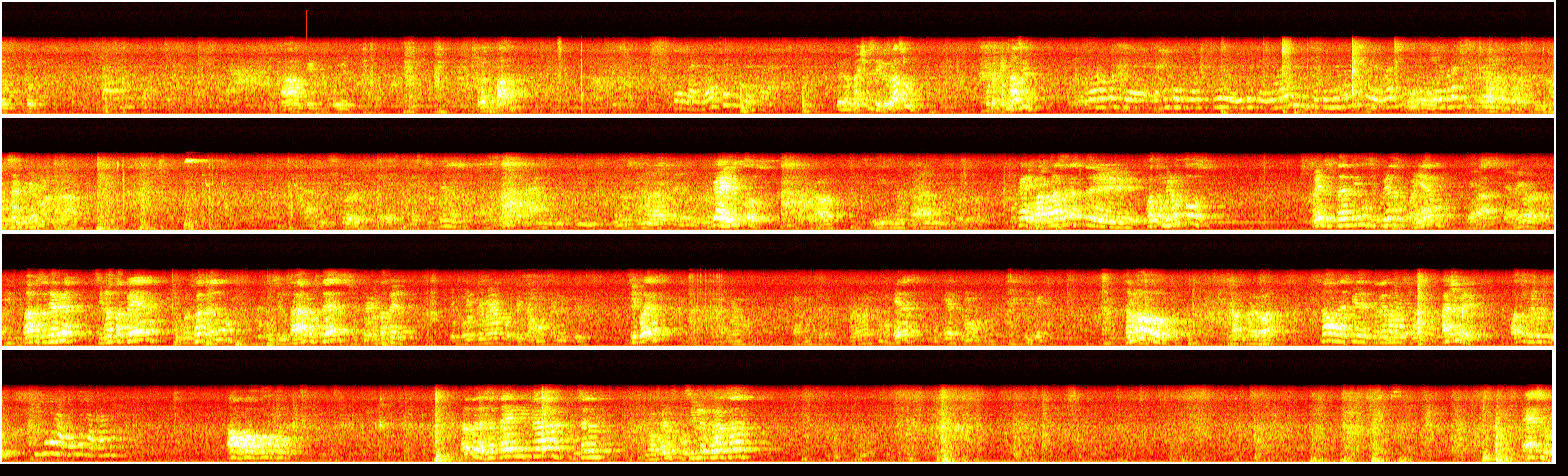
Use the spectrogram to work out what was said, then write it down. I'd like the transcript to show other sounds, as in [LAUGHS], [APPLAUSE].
Dos, dos. Ah, ok, muy bien. ¿Estás mal? De las noches y del brazo. ¿De las nachas y el brazo? ¿Por la gimnasia? No, porque la gente me está diciendo, me dice que hay mal, y que tenía noches en el brazo y el brazo se lo Ok, listos. Ok, va- van a ser este, cuatro minutos. Cuídense ustedes mismos y cuiden a su compañero. ¿va? Va a empezar de arriba. Si no tapea, pues suéltenlo. O si los agarran ustedes, pues no tapen. Yo puedo primero porque estamos en este. ¿Sí puedes? Como quieras. Como quieras. No. Ok. ¡Salud! No, no le va. No, es que tenemos Háchame. Cuatro minutos. Sigue grabando la cámara. Lo menos posible fuerza. Eso.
